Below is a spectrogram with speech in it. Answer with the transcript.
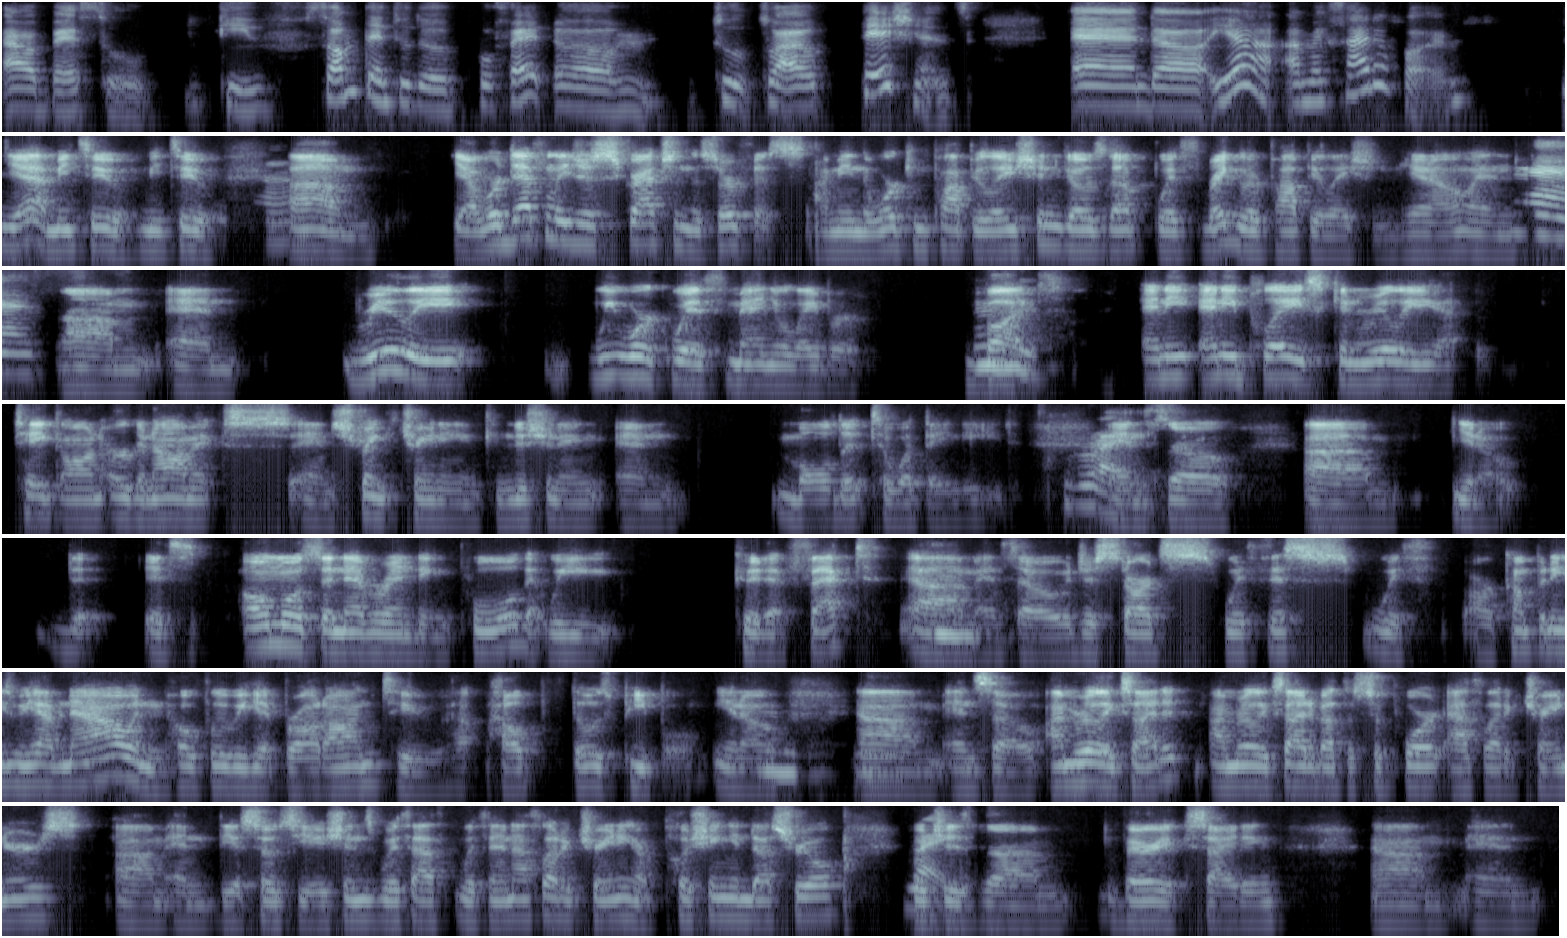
our best to give something to the prophet um to to our patients and uh, yeah, I'm excited for him. Yeah, me too. Me too. Yeah. Um, yeah, we're definitely just scratching the surface. I mean, the working population goes up with regular population, you know, and yes. um, and really, we work with manual labor, mm-hmm. but any any place can really take on ergonomics and strength training and conditioning and mold it to what they need. Right. And so, um, you know, th- it's almost a never-ending pool that we could affect. Um, mm-hmm. And so it just starts with this, with our companies we have now, and hopefully we get brought on to help those people, you know. Mm-hmm. Um, and so I'm really excited. I'm really excited about the support athletic trainers um, and the associations with within athletic training are pushing industrial, which right. is um, very exciting. Um, and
